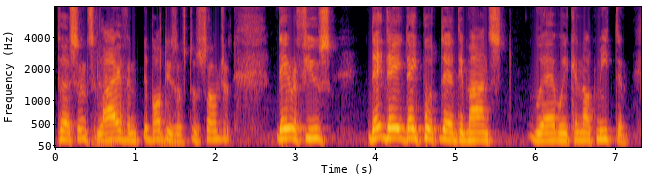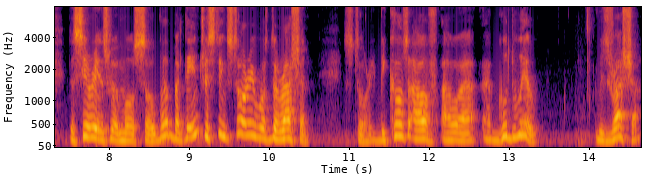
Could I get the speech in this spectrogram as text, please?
persons live and the bodies of two soldiers. They refuse, they, they, they put their demands where we cannot meet them. The Syrians were more sober, but the interesting story was the Russian story because of our uh, goodwill with Russia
